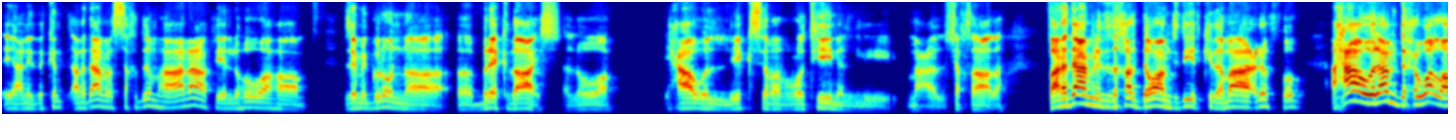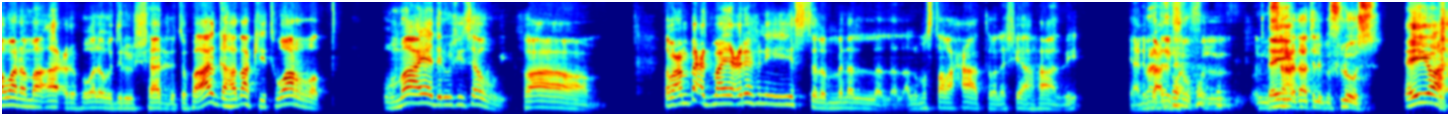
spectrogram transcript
يعني إذا كنت أنا دائما أستخدمها أنا في اللي هو ها- زي ما يقولون آه، break the ice اللي هو يحاول يكسر الروتين اللي مع الشخص هذا. فأنا دائما إذا دخلت دوام جديد كذا ما أعرفهم أحاول أمدحه والله وأنا ما أعرفه ولا أدري وش شرته فألقى هذاك يتورط وما يدري وش يسوي. ف طبعا بعد ما يعرفني يستلم من ال- ال- المصطلحات والأشياء هذه. يعني بعد يشوف ال- المساعدات اللي بفلوس. أيوه؟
